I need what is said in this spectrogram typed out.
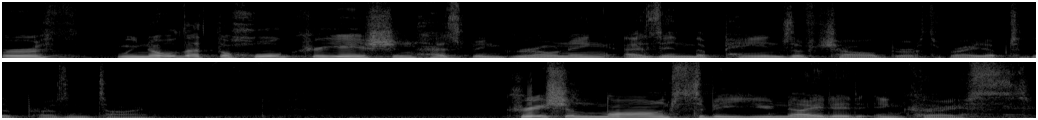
earth, we know that the whole creation has been groaning as in the pains of childbirth right up to the present time. Creation longs to be united in Christ.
